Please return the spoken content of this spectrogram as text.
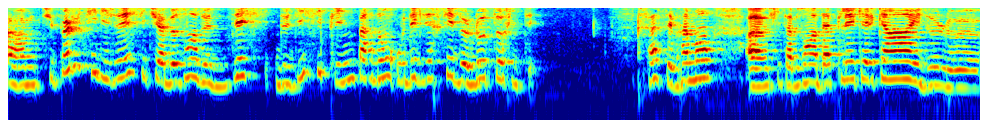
euh, tu peux l'utiliser si tu as besoin de, de discipline pardon, ou d'exercer de l'autorité. Ça, c'est vraiment si tu as besoin d'appeler quelqu'un et de le,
